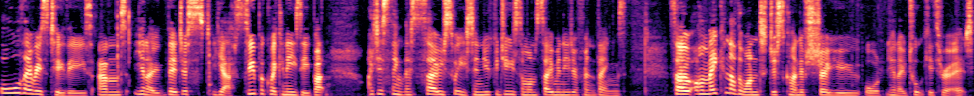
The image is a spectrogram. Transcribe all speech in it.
all there is to these. And, you know, they're just, yeah, super quick and easy. But I just think they're so sweet and you could use them on so many different things. So I'll make another one to just kind of show you or, you know, talk you through it.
